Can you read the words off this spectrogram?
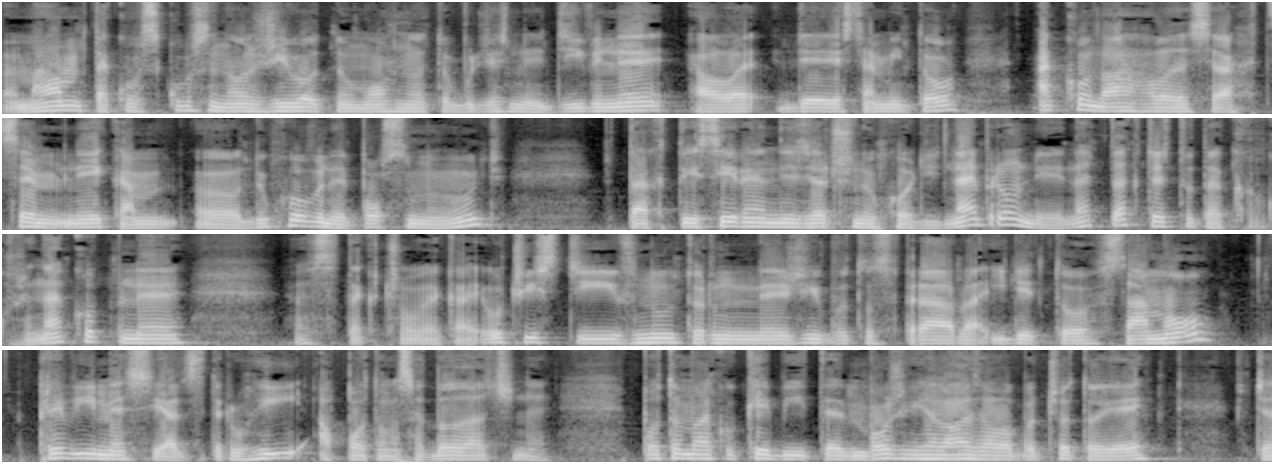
mám takú skúsenosť životnú, možno to bude znieť divné, ale deje sa mi to ako náhle sa chcem niekam uh, duchovne posunúť, tak tie sirény začnú chodiť. Najprv nie, tak to je to tak akože nakopné, sa tak človek aj očistí, vnútorné životospráva, ide to samo, prvý mesiac, druhý a potom sa to začne. Potom ako keby ten Boží hlas, alebo čo to je, ťa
